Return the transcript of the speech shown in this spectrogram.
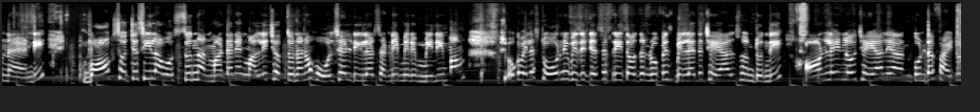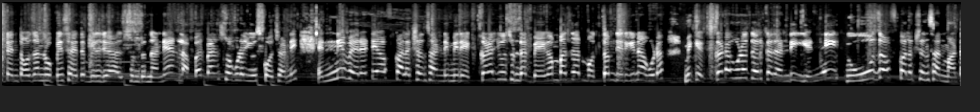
ఉన్నాయండి. బాక్స్ వచ్చేసి ఇలా వస్తుంది అనమాట నేను మళ్ళీ చెప్తున్నాను హోల్సేల్ డీలర్స్ అండి మీరు మినిమం ఒకవేళ స్టోర్ని విజిట్ చేస్తే త్రీ థౌసండ్ రూపీస్ బిల్ అయితే చేయాల్సి ఉంటుంది. ఆన్లైన్లో చేయాలి అనుకుంటే five to ten thousand rupees అయితే బిల్ చేయాల్సి ఉంటుందండి. అండ్ రబ్బర్ బ్యాండ్స్లో కూడా చూసుకోవచ్చు అండి ఎన్ని వెరైటీ ఆఫ్ కలెక్షన్స్ అండి. మీరు ఎక్కడ చూసుంటారు బేగం బజార్ మొత్తం తిరిగినా కూడా మీకు ఎక్కడ కూడా దొరకదండి. ఎన్ని హ్యూజ్ ఆఫ్ కలెక్షన్స్ అన్నమాట.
